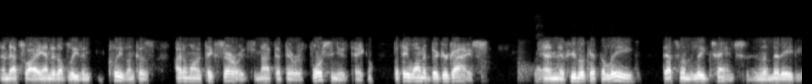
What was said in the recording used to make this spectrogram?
And that's why I ended up leaving Cleveland because I don't want to take steroids. Not that they were forcing you to take them, but they wanted bigger guys. Right. And if you look at the league, that's when the league changed in the mid 80s.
